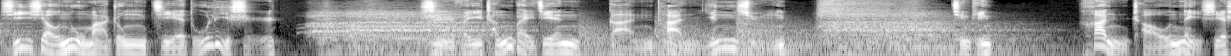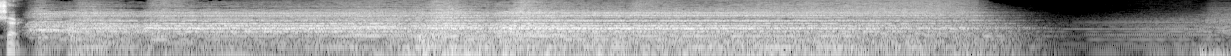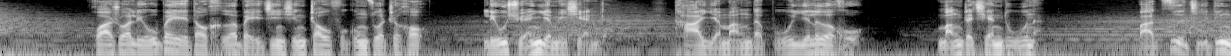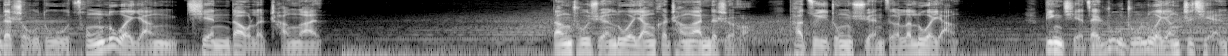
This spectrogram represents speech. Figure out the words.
嬉笑怒骂中解读历史，是非成败间感叹英雄。请听《汉朝那些事儿》。话说刘备到河北进行招抚工作之后，刘玄也没闲着，他也忙得不亦乐乎，忙着迁都呢，把自己定的首都从洛阳迁到了长安。当初选洛阳和长安的时候，他最终选择了洛阳，并且在入住洛阳之前，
